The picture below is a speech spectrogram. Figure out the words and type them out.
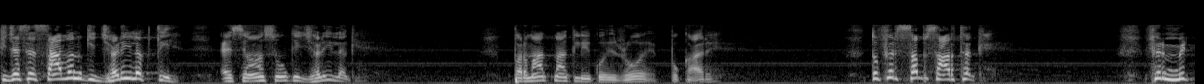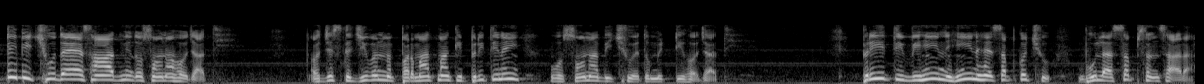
कि जैसे सावन की झड़ी लगती है, ऐसे आंसुओं की झड़ी लगे। परमात्मा के लिए कोई रोए, पुकारे। तो फिर सब सार्थक है। फिर मिट्टी भी छू दे ऐसा आदमी तो सोना हो जाती। और जिसके जीवन में परमात्मा की प्रीति नहीं, वो सोना भी छुए तो मिट्टी हो जाती। प्रीति विहीन, हीन है सब कुछ, भूला सब संसारा।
